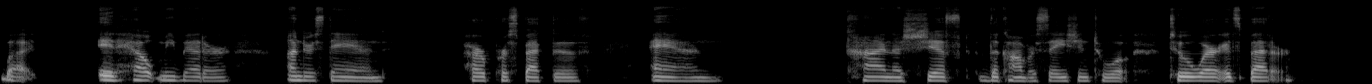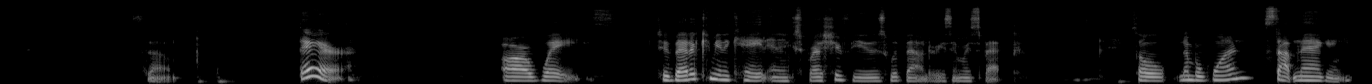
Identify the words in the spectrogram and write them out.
But it helped me better understand her perspective and kind of shift the conversation to a, to where it's better. So there are ways to better communicate and express your views with boundaries and respect. So, number one, stop nagging.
